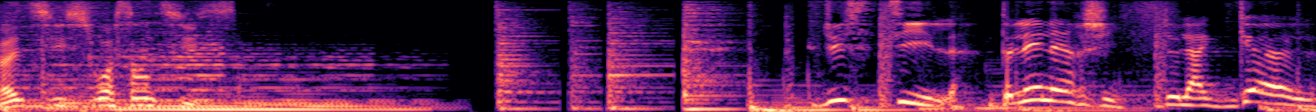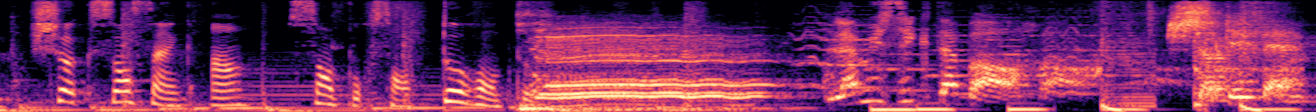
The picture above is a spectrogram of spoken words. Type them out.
2666. Du style, de l'énergie, de la gueule. Choc 105.1, 100% Toronto. La musique d'abord. Choc FM.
